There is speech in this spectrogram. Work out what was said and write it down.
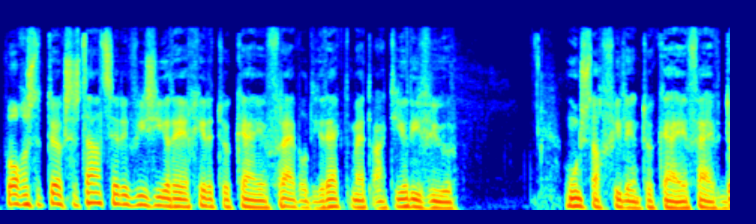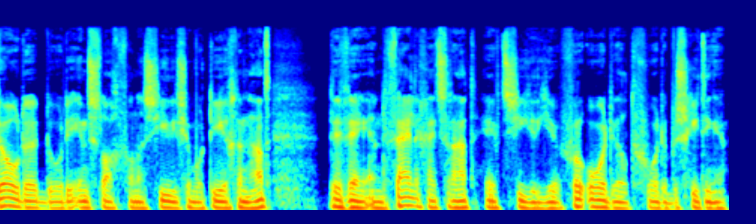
Volgens de Turkse staatstelevisie reageerde Turkije vrijwel direct met artillerievuur. Woensdag vielen in Turkije vijf doden door de inslag van een Syrische mortiergranaat. De VN-veiligheidsraad heeft Syrië veroordeeld voor de beschietingen.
